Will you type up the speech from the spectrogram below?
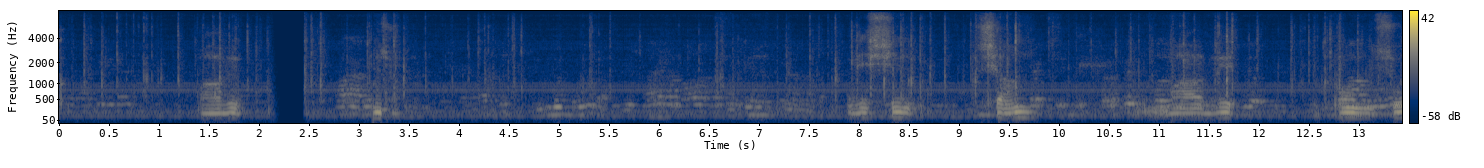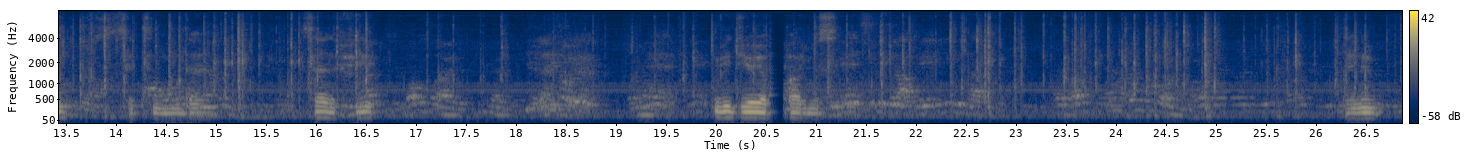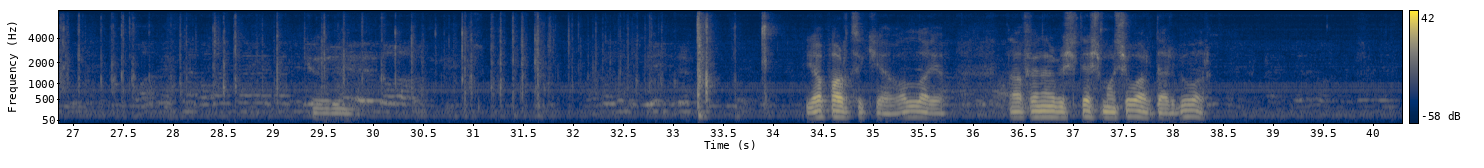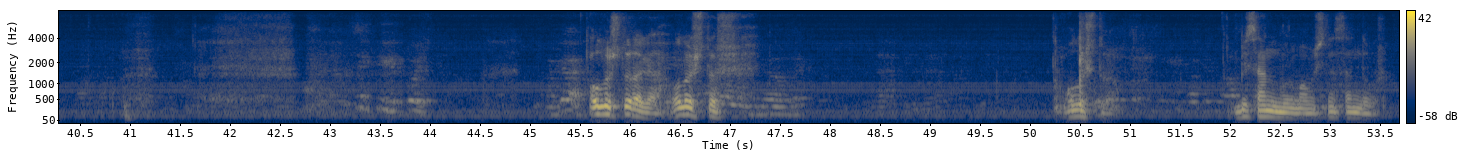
Mavi boncuk. yeşil çam mavi boncuk setinde selfie video yapar mısın? Benim görün Yap artık ya vallahi ya. Daha Fener Beşiktaş maçı var, derbi var. Oluştur aga, oluştur. Oluştur. Bir sen vurmamıştın, sen de vur.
